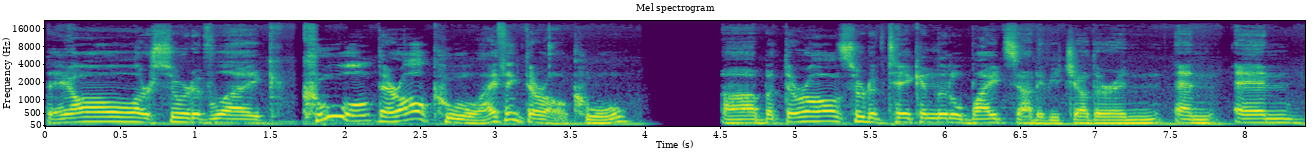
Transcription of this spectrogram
they all are sort of like cool. They're all cool. I think they're all cool uh, but they're all sort of taking little bites out of each other, and and and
